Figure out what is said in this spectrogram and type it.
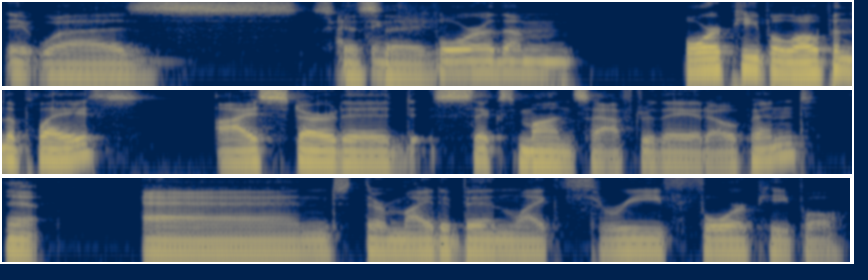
It was I I think say- four of them, four people opened the place. I started six months after they had opened Yeah. and there might have been like three, four people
